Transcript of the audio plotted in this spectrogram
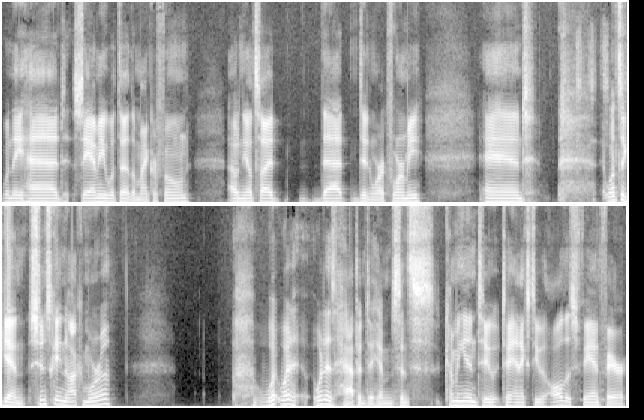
when they had Sami with the, the microphone out on the outside, that didn't work for me. And once again, Shinsuke Nakamura. What what what has happened to him since coming into to NXT with all this fanfare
